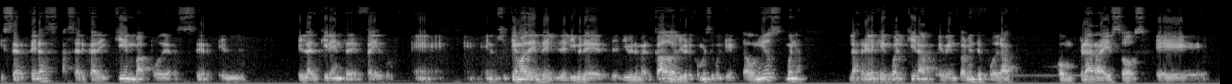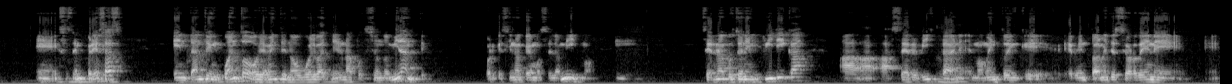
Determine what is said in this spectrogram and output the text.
certeras acerca de quién va a poder ser el, adquirente de Facebook. Eh, en el sistema de, libre, de libre mercado, de libre comercio tiene Estados Unidos, bueno, las reglas que cualquiera eventualmente podrá comprar a esos, esas empresas, en tanto en cuanto obviamente no vuelva a tener una posición dominante, porque si no quedamos en lo mismo. Y, será una cuestión empírica a, ser vista en el momento en que eventualmente se ordene, eh,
